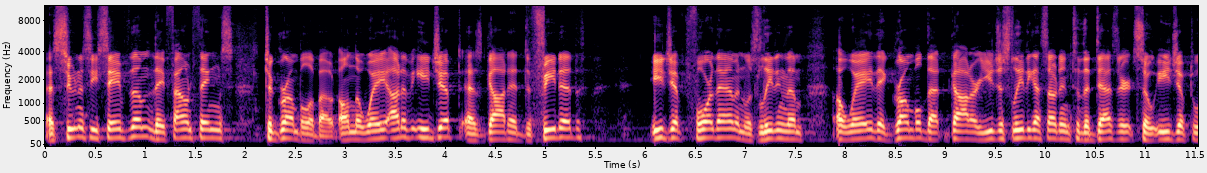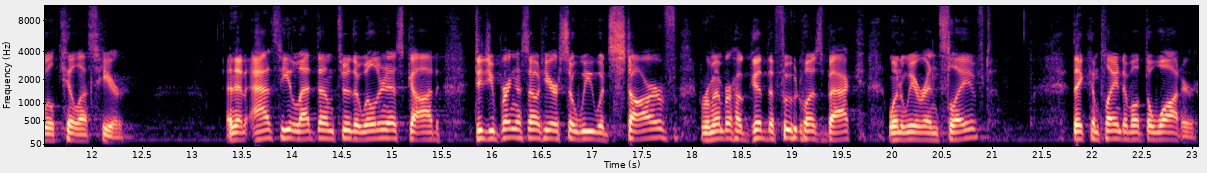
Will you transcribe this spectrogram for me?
As soon as he saved them, they found things to grumble about. On the way out of Egypt, as God had defeated Egypt for them and was leading them away, they grumbled that, God, are you just leading us out into the desert so Egypt will kill us here? And then as he led them through the wilderness, God, did you bring us out here so we would starve? Remember how good the food was back when we were enslaved? They complained about the water.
